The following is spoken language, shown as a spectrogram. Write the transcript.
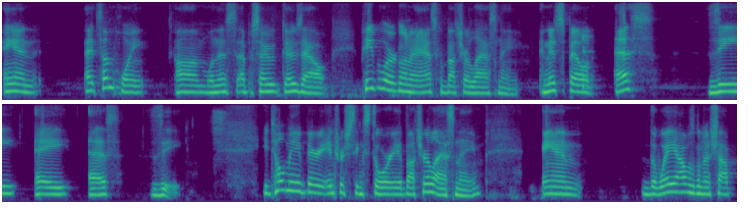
And at some point, um, when this episode goes out, people are going to ask about your last name, and it's spelled S Z A S Z. You told me a very interesting story about your last name, and the way I was going to chop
